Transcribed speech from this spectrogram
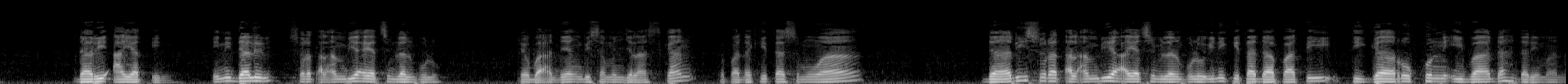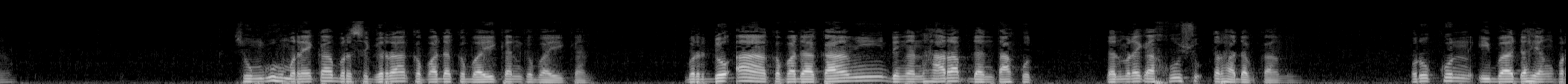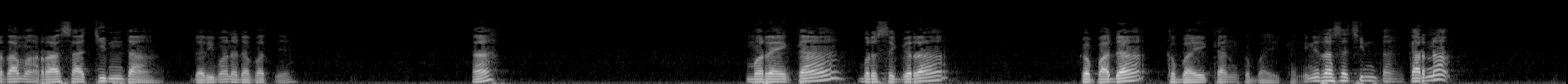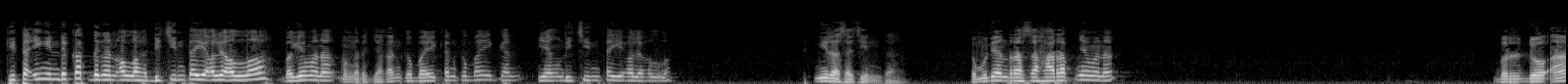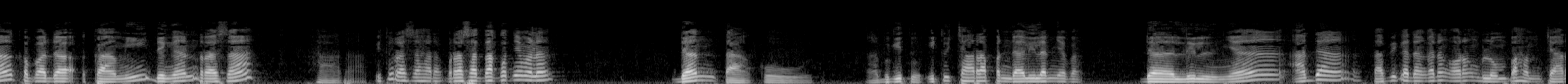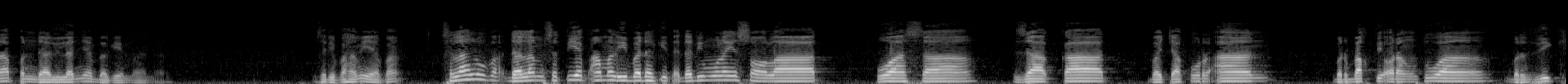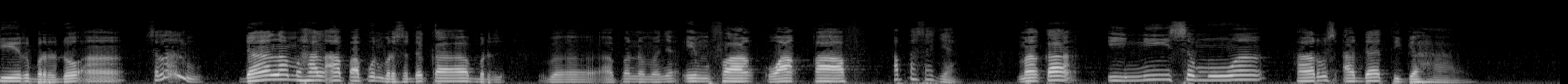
dari ayat ini. Ini dalil surat Al-Anbiya ayat 90. Coba ada yang bisa menjelaskan kepada kita semua dari surat Al-Anbiya ayat 90 ini kita dapati tiga rukun ibadah dari mana? Sungguh mereka bersegera kepada kebaikan-kebaikan. Berdoa kepada kami dengan harap dan takut. Dan mereka khusyuk terhadap kami. Rukun ibadah yang pertama, rasa cinta. Dari mana dapatnya? Hah? Mereka bersegera kepada kebaikan-kebaikan. Ini rasa cinta. Karena kita ingin dekat dengan Allah, dicintai oleh Allah, bagaimana? Mengerjakan kebaikan-kebaikan yang dicintai oleh Allah. Ini rasa cinta. Kemudian rasa harapnya mana? Berdoa kepada kami dengan rasa harap. Itu rasa harap. Rasa takutnya mana? Dan takut. Nah, begitu. Itu cara pendalilannya, Pak dalilnya ada, tapi kadang-kadang orang belum paham cara pendalilannya bagaimana. Bisa dipahami ya Pak? Selalu Pak, dalam setiap amal ibadah kita, dari mulai sholat, puasa, zakat, baca Quran, berbakti orang tua, berzikir, berdoa, selalu dalam hal apa pun bersedekah, ber, ber apa namanya, infak, wakaf, apa saja maka ini semua harus ada tiga hal.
